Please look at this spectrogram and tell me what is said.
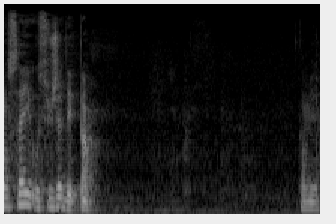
Conseil au sujet des pains. Tant mieux.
